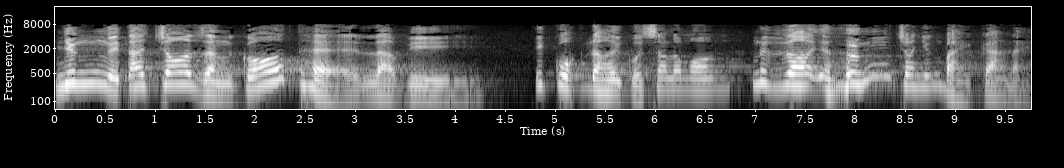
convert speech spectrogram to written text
nhưng người ta cho rằng có thể là vì cái cuộc đời của Salomon nó gợi hứng cho những bài ca này.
